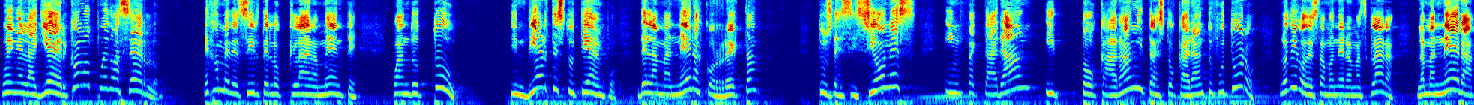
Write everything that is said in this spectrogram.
o en el ayer? ¿Cómo puedo hacerlo? Déjame decírtelo claramente. Cuando tú inviertes tu tiempo de la manera correcta, tus decisiones infectarán y tocarán y trastocarán tu futuro. Lo digo de esta manera más clara. La manera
